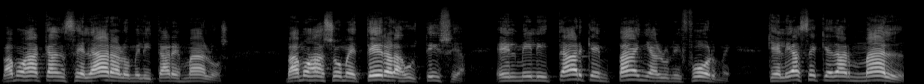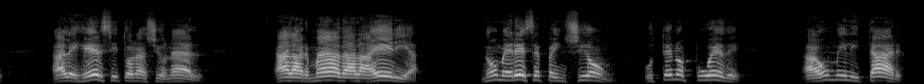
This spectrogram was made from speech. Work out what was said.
Vamos a cancelar a los militares malos. Vamos a someter a la justicia. El militar que empaña el uniforme, que le hace quedar mal al ejército nacional, a la armada, a la aérea, no merece pensión. Usted no puede a un militar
